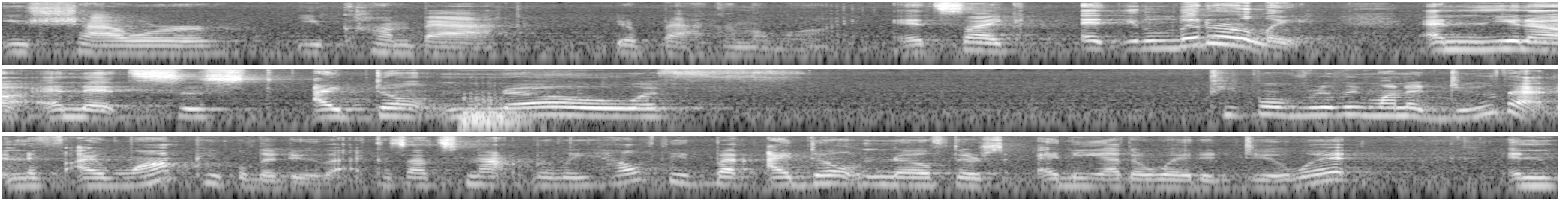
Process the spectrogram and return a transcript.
you shower, you come back, you're back on the line. It's like it, it literally. And you know, and it's just I don't know if people really want to do that and if i want people to do that because that's not really healthy but i don't know if there's any other way to do it and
